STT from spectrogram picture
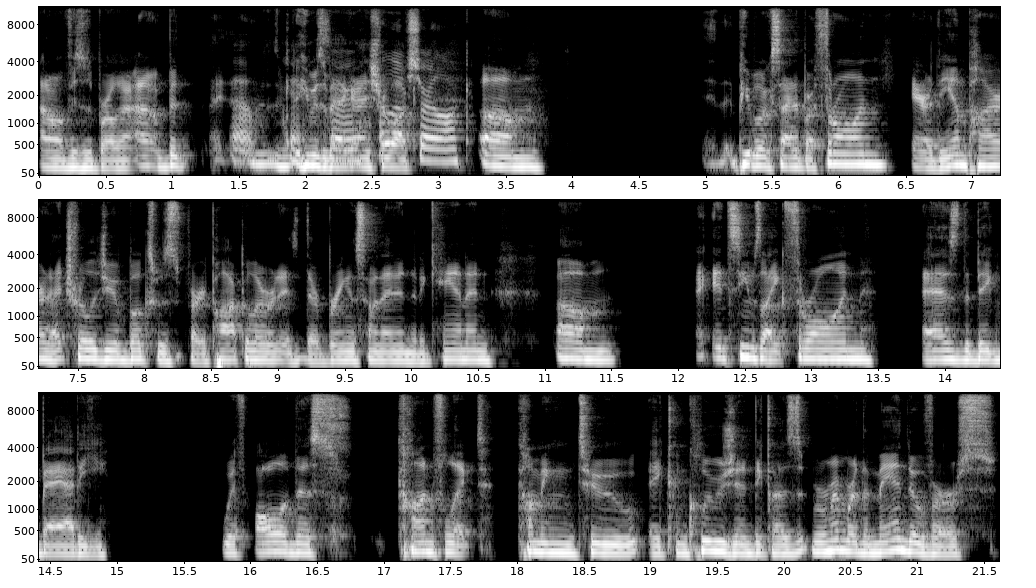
I don't know if he's his brother, but Oh, okay. he was a bad Sorry. guy in I Sherlock. love Sherlock. Um, people are excited about Thrawn, Heir of the Empire. That trilogy of books was very popular. They're bringing some of that into the canon. Um, it seems like Thrawn as the big baddie, with all of this conflict coming to a conclusion. Because remember, the Mandoverse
